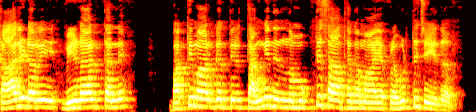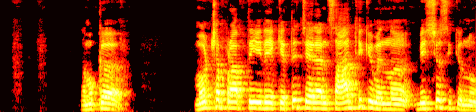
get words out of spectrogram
കാലിടറി വീണാൽ തന്നെ ഭക്തിമാർഗത്തിൽ തങ്ങി നിന്ന് മുക്തിസാധകമായ പ്രവൃത്തി ചെയ്ത് നമുക്ക് മോക്ഷപ്രാപ്തിയിലേക്ക് എത്തിച്ചേരാൻ സാധിക്കുമെന്ന് വിശ്വസിക്കുന്നു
